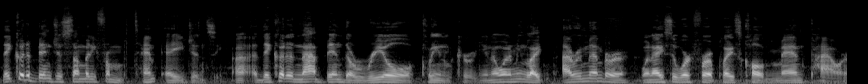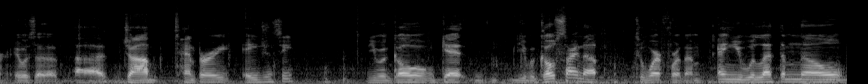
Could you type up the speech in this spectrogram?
they could have been just somebody from a temp agency. Uh, they could have not been the real cleanup crew. You know what I mean? Like I remember when I used to work for a place called Manpower. It was a, a job temporary agency. You would go get, you would go sign up to work for them, and you would let them know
